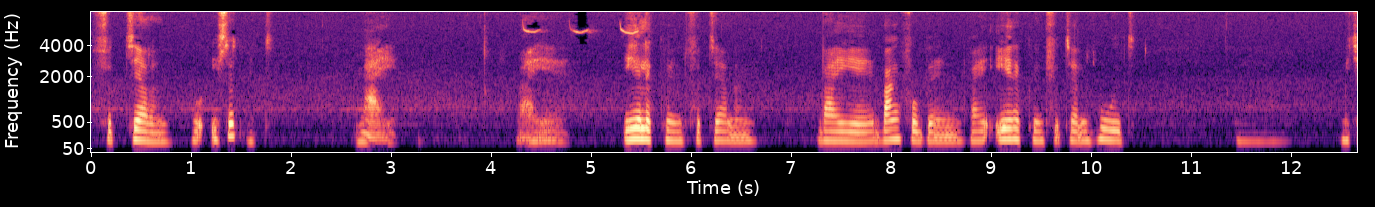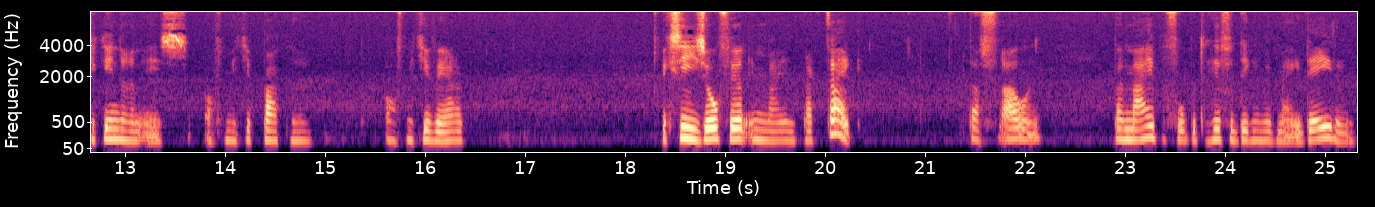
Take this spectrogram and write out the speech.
vertellen, hoe is het met mij? Waar je eerlijk kunt vertellen waar je bang voor bent, waar je eerlijk kunt vertellen hoe het uh, met je kinderen is, of met je partner, of met je werk. Ik zie zoveel in mijn praktijk dat vrouwen bij mij bijvoorbeeld heel veel dingen met mij delen.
